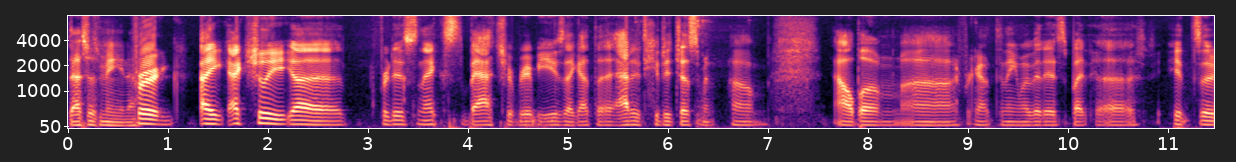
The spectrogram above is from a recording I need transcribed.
that's just me, you know. for I actually uh, for this next batch of reviews, I got the Attitude Adjustment um, album. Uh, I forgot the name of it is, but uh, it's a,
